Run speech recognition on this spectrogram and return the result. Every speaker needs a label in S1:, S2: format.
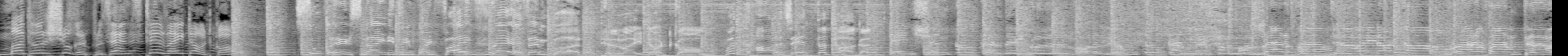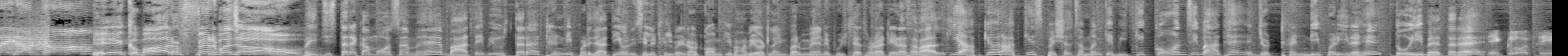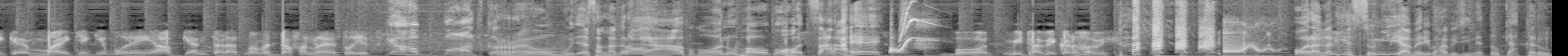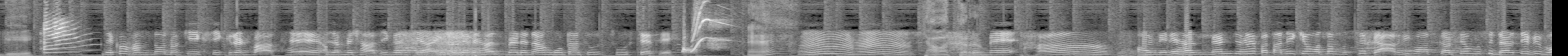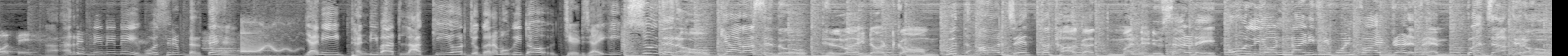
S1: Madhur Sugar presents Tilway.com.
S2: Super hits 93.5 red FM पर।
S3: Tilway dot com with R J Tathagat
S4: tension को कर दे गुल volume तो कर ले फुल रेड एफएम
S3: एक बार फिर बजाओ।
S5: भाई जिस तरह का मौसम है बातें भी उस तरह ठंडी पड़ जाती हैं और इसीलिए ठिलवाई डॉट कॉम की भाभी हॉटलाइन पर मैंने पूछ लिया थोड़ा टेढ़ा सवाल कि आपके और आपके स्पेशल संबंध के बीच की कौन सी बात है जो ठंडी पड़ी रहे तो ही बेहतर है?
S6: इकलौती के मायके की बोरे आपके अंतरात्मा में दफन रहे तो ये
S5: क्या बात कर रहे हो? मुझे ऐसा लग रहा है आपको अनुभव बहुत सारा है।
S6: बहुत मीठा भी कड़वा भी।
S5: और अगर ये सुन लिया मेरी भाभी जी ने तो क्या करोगे?
S7: देखो हम दोनों की एक सीक्रेट बात है। जब मैं शादी करके आई तो मेरे हस्बैंड है ना अंगूठा चूसते थे। हम्म हम्म।
S5: क्या बात कर रहे
S7: तो
S5: हो?
S7: मैं हाँ। और मेरे हस्बैंड जो है पता नहीं क्यों मतलब मुझसे प्यार भी बहुत करते हैं और मुझसे डरते भी बहुत हैं।
S5: अरे नहीं नहीं नहीं वो सिर्फ़ डरते हैं। यानी ठंडी बात लाख की और जो गर्म हो गई तो चिढ़ जाएगी।
S3: सुनते रहो 11 से दो, Tilway dot com with R J Tathagat
S2: Monday to Saturday only on 93.5 red FM बजाते रहो।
